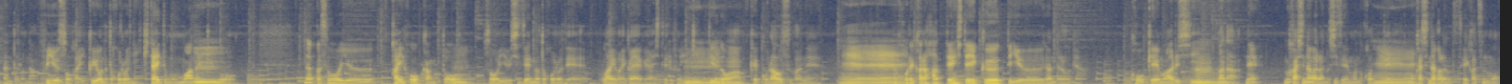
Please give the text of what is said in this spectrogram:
あなんだろうな。富裕層が行くようなところに行きたいとも思わないけど、なんかそういう開放感と、うん。そういう自然のところでワイワイガヤガヤしてる雰囲気っていうのうんうんうん。は結構ラオスがね、へえ。これから発展していくっていうなんだろうね光景もあるし、うんうん。まだね昔ながらの自然も残って、へー昔ながらの生活も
